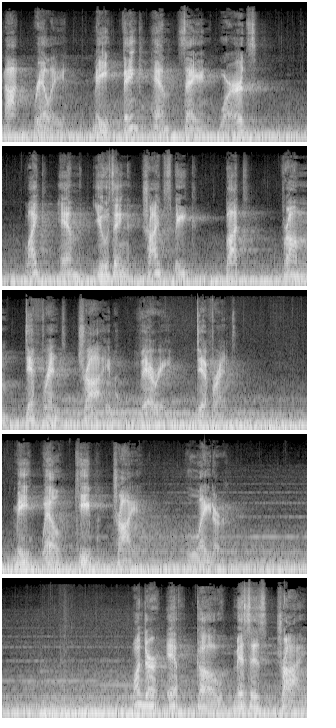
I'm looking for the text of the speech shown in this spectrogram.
Not really. Me think him saying words. Like him using tribe speak, but from different tribe. Very different. Me will keep trying. Later. Wonder if Gogh misses tribe.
